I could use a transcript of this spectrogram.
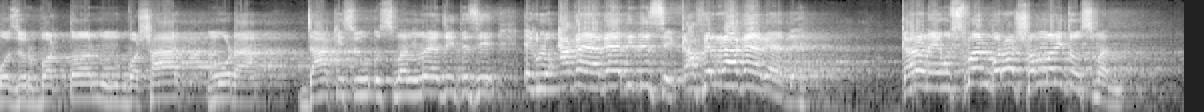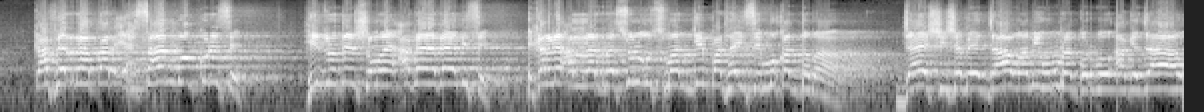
অজুর বর্তন, বসার মোড়া, যা কিছু উসমান লয়ে যাইতেছে, এগুলো আগায় আগায় দিতেছে, কাফেররা আগায় আগায় দেয়। কারণ এই উসমান বড় সম্মানিত উসমান। কাফেররা তার এহসান ভোগ করেছে, হিজরতের সময় আগায় আগায় দিছে। এ কারণে আল্লাহর রসুল উসমানকে পাঠাইছে মোকাদ্দমা। জায়েশ হিসেবে যাও, আমি উমরা করব, আগে যাও।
